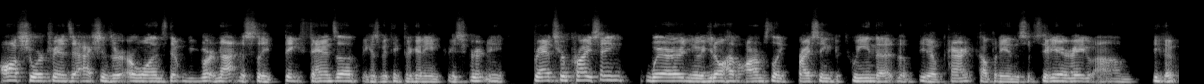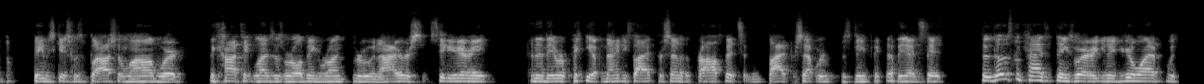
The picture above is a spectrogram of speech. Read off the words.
offshore transactions are, are ones that we are not necessarily big fans of because we think they're getting increased scrutiny. Transfer pricing, where you know you don't have arms length pricing between the, the you know parent company and the subsidiary. Um, the famous case was Bausch and Lomb, where the contact lenses were all being run through an Irish subsidiary and then they were picking up 95% of the profits and 5% were, was being picked up in the United States. So those are the kinds of things where, you know, you're going to wind up with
